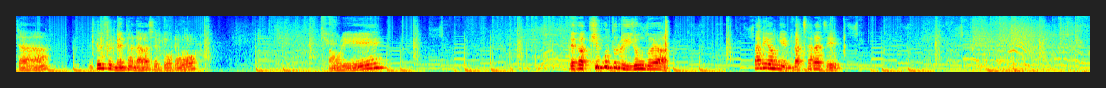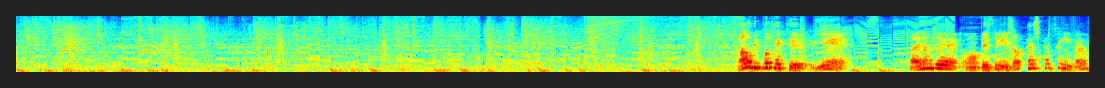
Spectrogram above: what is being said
자, 슬슬 멘탈 나가실 거고. 마무리. 내가 키보드로 이 정도야. 딸이 형님, 나 잘하지? 마무리 퍼펙트. 예. 자, 현재 어, 몇 승이죠? 88승인가요?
